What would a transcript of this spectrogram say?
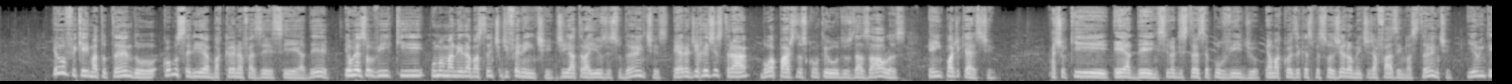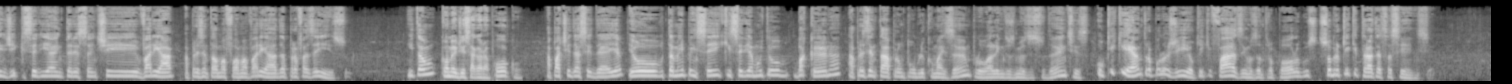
Eu fiquei matutando como seria bacana fazer esse EAD. Eu resolvi que uma maneira bastante diferente de atrair os estudantes era de registrar boa parte dos conteúdos das aulas em podcast. Acho que EAD, ensino à distância por vídeo, é uma coisa que as pessoas geralmente já fazem bastante, e eu entendi que seria interessante variar, apresentar uma forma variada para fazer isso. Então, como eu disse agora há pouco, a partir dessa ideia, eu também pensei que seria muito bacana apresentar para um público mais amplo, além dos meus estudantes, o que, é antropologia, o que, que fazem os antropólogos, sobre o que, que trata essa ciência.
